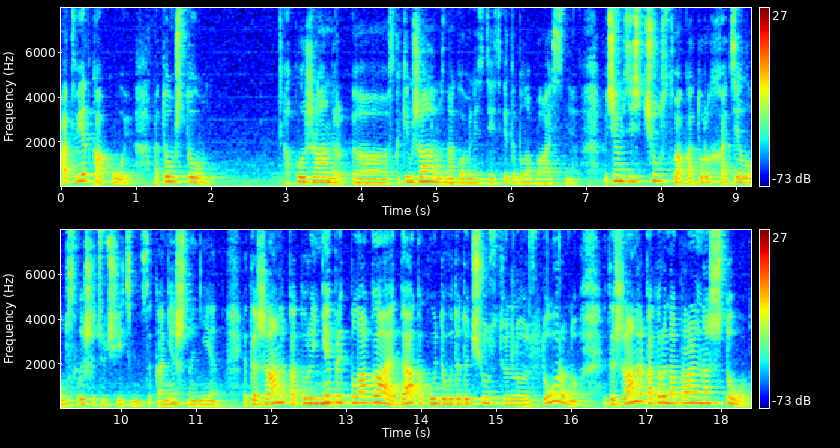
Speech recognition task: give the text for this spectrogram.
Ответ какой? О том, что какой жанр, э, с каким жанром знакомились дети, это была басня. Причем здесь чувства, о которых хотела услышать учительница? Конечно, нет. Это жанр, который не предполагает да, какую-то вот эту чувственную сторону. Это жанр, который направлен на что?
